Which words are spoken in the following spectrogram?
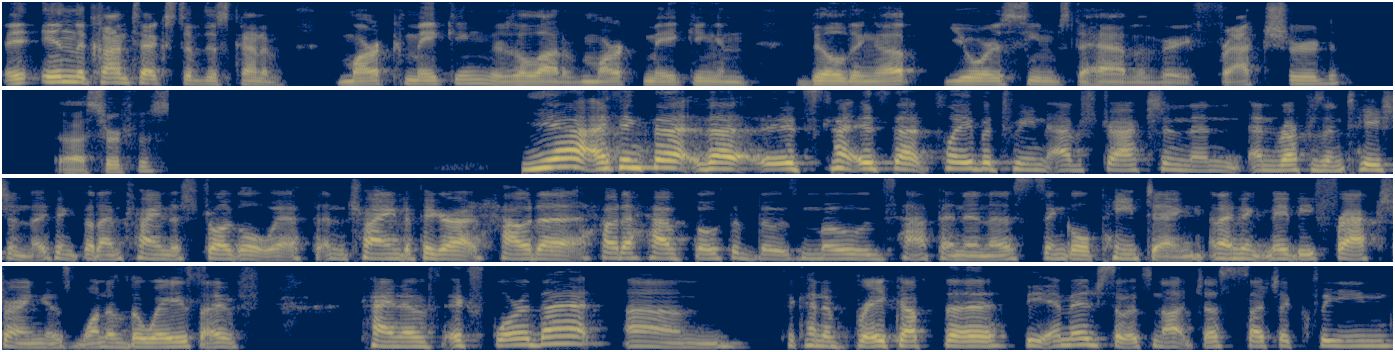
In the context of this kind of mark making there's a lot of mark making and building up. Yours seems to have a very fractured uh, surface. Yeah i think that that it's kind of, it's that play between abstraction and, and representation i think that i'm trying to struggle with and trying to figure out how to how to have both of those modes happen in a single painting. And i think maybe fracturing is one of the ways i've kind of explored that um, to kind of break up the the image so it's not just such a clean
